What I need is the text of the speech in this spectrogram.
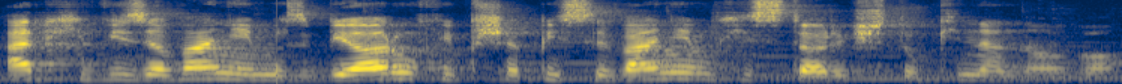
archiwizowaniem zbiorów i przepisywaniem historii sztuki na nowo.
